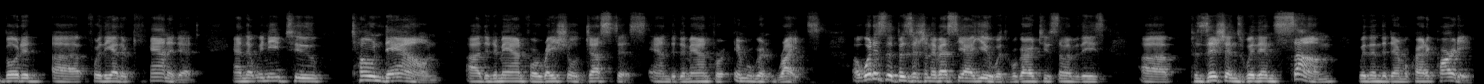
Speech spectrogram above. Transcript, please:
voted uh, for the other candidate, and that we need to tone down uh, the demand for racial justice and the demand for immigrant rights. Uh, what is the position of SEIU with regard to some of these uh, positions within some within the Democratic Party.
